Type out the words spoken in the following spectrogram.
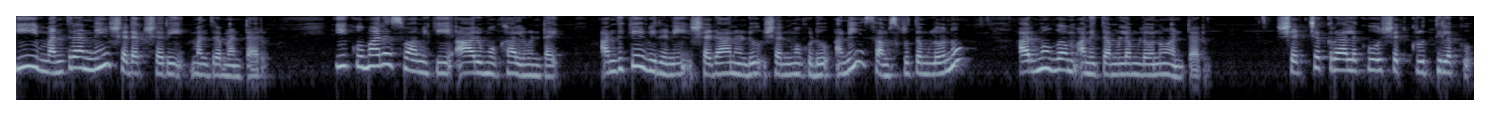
ఈ మంత్రాన్ని షడక్షరి మంత్రం అంటారు. ఈ కుమారస్వామికి ఆరు ముఖాలు ఉంటాయి. అందుకే వీరిని షడానుడు షణ్ముఖుడు అని సంస్కృతంలోనూ అర్ముగం అని తమిళంలోనూ అంటారు. షట్చక్రాలకు షట్కృత్తిలకు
